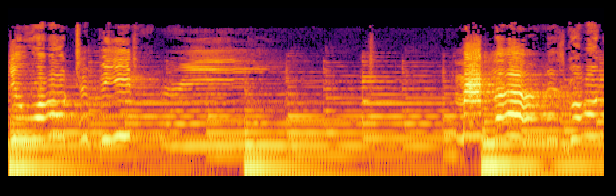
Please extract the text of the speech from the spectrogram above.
You want to be free. My love is growing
